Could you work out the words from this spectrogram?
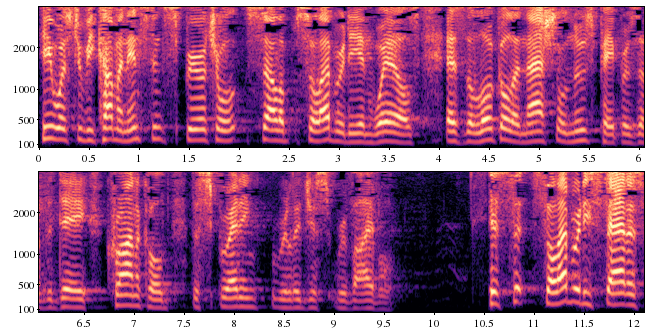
he was to become an instant spiritual celebrity in Wales as the local and national newspapers of the day chronicled the spreading religious revival. His celebrity status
